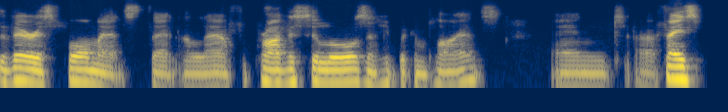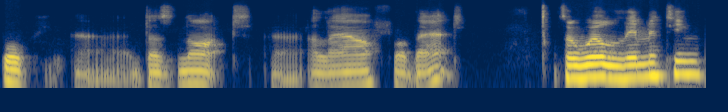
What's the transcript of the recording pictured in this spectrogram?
the various formats that allow for privacy laws and HIPAA compliance, and uh, Facebook uh, does not uh, allow for that. So we're limiting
